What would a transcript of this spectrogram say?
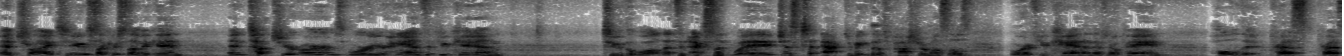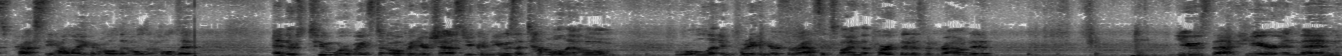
and try to suck your stomach in and touch your arms or your hands if you can to the wall. That's an excellent way just to activate those postural muscles. Or if you can and there's no pain, hold it. Press, press, press. See how long you can hold it, hold it, hold it. And there's two more ways to open your chest. You can use a towel at home, roll it and put it in your thoracic spine, the part that has been rounded. Use that here and then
